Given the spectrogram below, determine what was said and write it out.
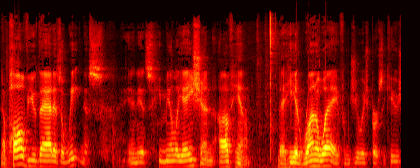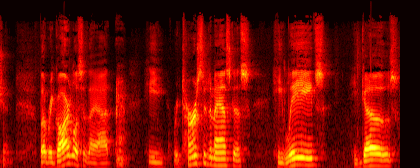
Now, Paul viewed that as a weakness in its humiliation of him, that he had run away from Jewish persecution. But regardless of that, he returns to Damascus, he leaves, he goes,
